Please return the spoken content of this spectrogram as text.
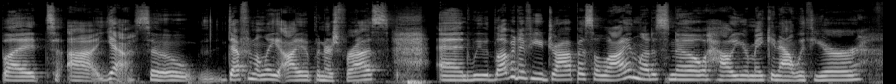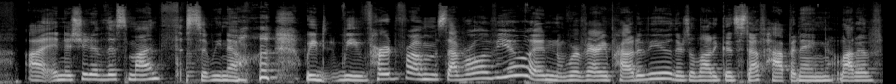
But uh, yeah so definitely eye-openers for us. And we would love it if you drop us a line let us know how you're making out with your uh, initiative this month. So we know we we've heard from several of you, and we're very proud of you. There's a lot of good stuff happening, a lot of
